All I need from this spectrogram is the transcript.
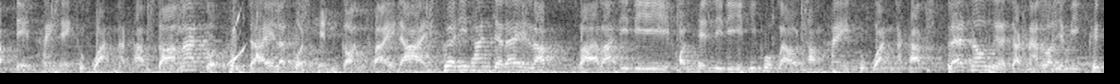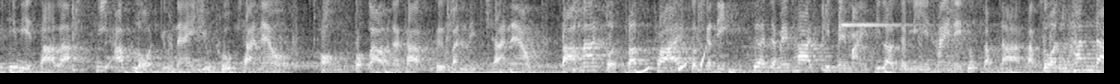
ัปเดตให้ในทุกวันนะครับ สามารถกดถูกใจและกดเห็นก่อนใครได้ เพื่อที่ท่านจะได้รับสาระดีๆ คอนเทนต์ดีๆ ที่พวกเราทำให้ทุกวันนะครับ และนอกเหนือจากนั้นเรายังมีคลิปที่มีสาระที่อัปโหลดอยู่ใน YouTube Channel ของพวกเรานะครับ คือบัณฑิต Channel สามารถกด subscribe กดกระดิ่ง เพื่อจะไม่พลาดคลิปใหม่ๆที่เราจะมีให้ในทุกสัปดาห์ครับ ส่วนท่านใด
